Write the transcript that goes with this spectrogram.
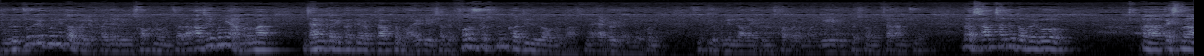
ठुलो जसले पनि तपाईँले फाइदा लिन सक्नुहुन्छ र अझै पनि हाम्रोमा जानकारी कतिवटा प्राप्त भएको हिसाबले फर्स्ट डोज पनि कतिले लगाउनु भएको छैन एडल्टहरूले पनि। सो त्यो पनि लगाइदिनुहोस् तपाईँलाई म यही रिक्वेस्ट गर्न चाहन्छु। र साथसाथै तपाईँको यसमा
